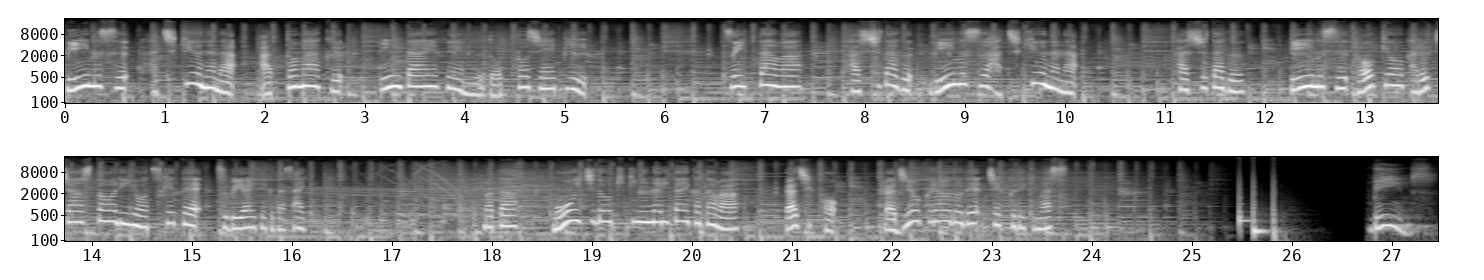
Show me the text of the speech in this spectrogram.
beams897 アットマークインター FM.jp ツイッターはハッシュタグ beams897 ハッシュタグビームス東京カルチャーストーリーをつけてつぶやいてください。またもう一度お聞きになりたい方はラジコラジオクラウドでチェックできます。ビームス。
